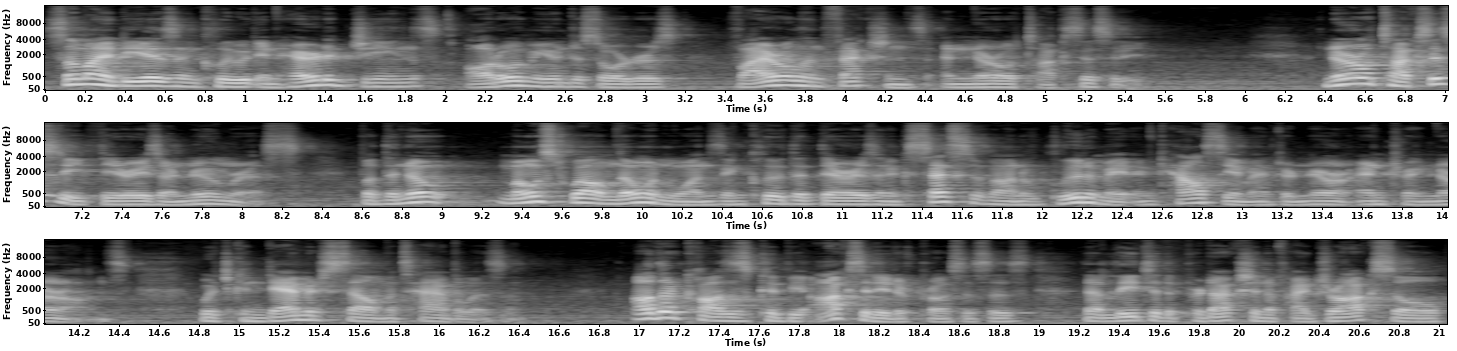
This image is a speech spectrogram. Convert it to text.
Some ideas include inherited genes, autoimmune disorders, viral infections, and neurotoxicity. Neurotoxicity theories are numerous, but the no- most well known ones include that there is an excessive amount of glutamate and calcium enter neuro- entering neurons, which can damage cell metabolism. Other causes could be oxidative processes that lead to the production of hydroxyl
